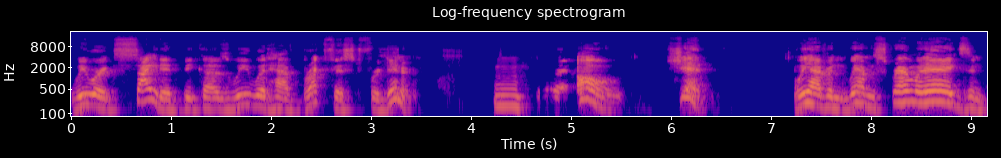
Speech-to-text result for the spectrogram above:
we were excited because we would have breakfast for dinner. Mm. oh shit, we having we having scrambled eggs and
